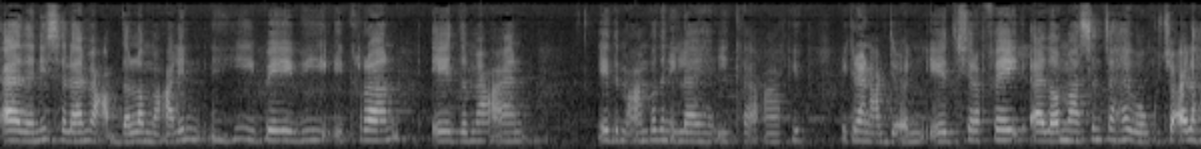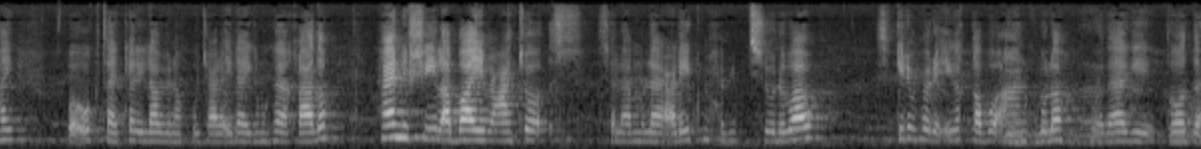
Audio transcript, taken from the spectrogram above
aadani salaamay cabdalla macalin. Baby ikraan eeda macaan eeda macaan badan ilaahay ha ii ka caafiyo. Ikraan cabdicalin eeda sharafey aada u mahadsan tahay waan ku jecelahay. Waa ogtahay kal ilaaba inaan ku jecla ilaahay igama kaa qaado. Hani shiil abaaye macaanto salaamullaahi calaykum xabiibti soo dhawaaw sakiri wuxuu dhi iga qabo aan kula wadaagi dooda.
